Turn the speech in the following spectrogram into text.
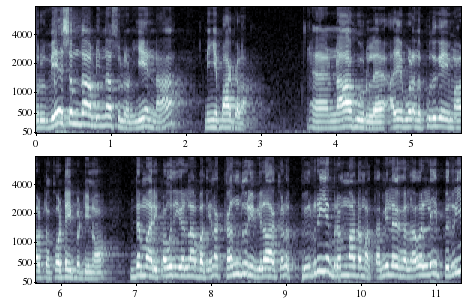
ஒரு வேஷம் தான் அப்படின்னு தான் சொல்லணும். ஏன்னா நீங்கள் பார்க்கலாம். நாகூரில் அதே போல் அந்த புதுகை மாவட்டம் கோட்டைப்பட்டினம் இந்த மாதிரி பகுதிகள்லாம் பார்த்தீங்கன்னா கந்தூரி விழாக்களை பெரிய பிரம்மாண்டமாக தமிழக லெவல்லே பெரிய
